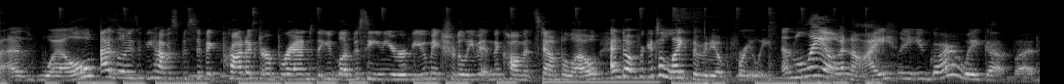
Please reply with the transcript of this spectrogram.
ad as well. As always, if you have a specific product or brand that you'd love to see me review, make sure to leave it in the comments down below. And don't forget to like the video before you leave. And Leo and I, You gotta wake up, bud.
